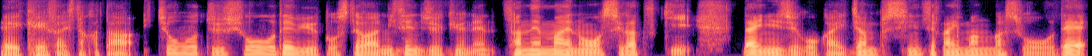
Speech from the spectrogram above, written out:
えー掲載した方、一応受賞デビューとしては2019年、3年前の4月期第25回ジャンプ新世界漫画賞で、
